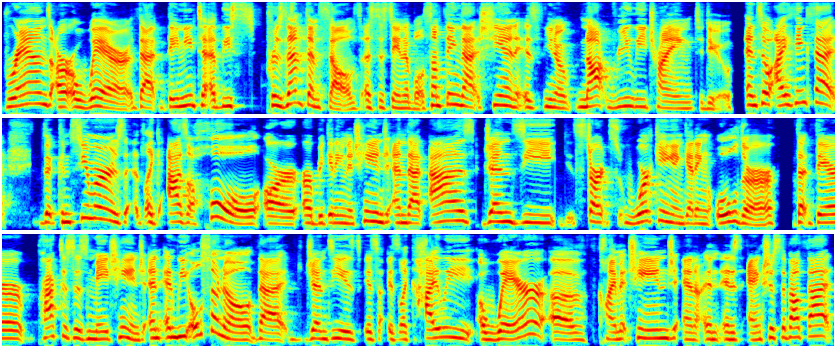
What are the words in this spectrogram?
brands are aware that they need to at least present themselves as sustainable, something that Shein is, you know, not really trying to do. And so I think that the consumers, like as a whole, are are beginning to change, and that as Gen Z starts working and getting older, that their practices may change. And and we also know that Gen Z is is, is like highly aware of climate change and, and, and is anxious about that.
